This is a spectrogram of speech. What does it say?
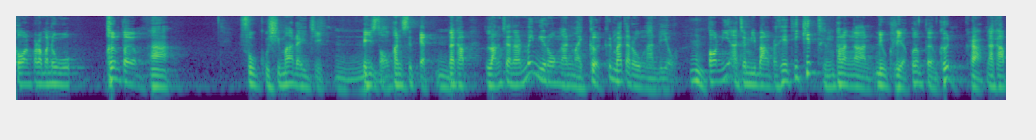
กรณ์ปรมาณูเพิ่มเติมฮะฟุกุชิมะไดจิปี 2011 นะครับ หลังจากนั้นไม่มีโรงงานใหม่เกิดขึ้นแม้แต่โรงงานเดียว ตอนนี้อาจจะมีบางประเทศที่คิดถึงพลังงานนิวเคลียร์เพิ่มเติมขึ้นครับนะครับ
